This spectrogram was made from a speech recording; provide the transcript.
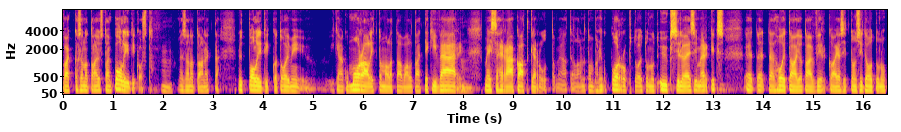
vaikka sanotaan jostain poliitikosta. Mm. Me sanotaan, että nyt poliitikko toimi ikään kuin moraalittomalla tavalla tai teki väärin. Mm. Meissä herää katkeruutta. Me ajatellaan, että onpa niin kuin korruptoitunut yksilö esimerkiksi, että, että hoitaa jotain virkaa ja sitten on sitoutunut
